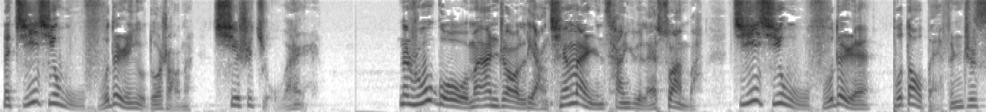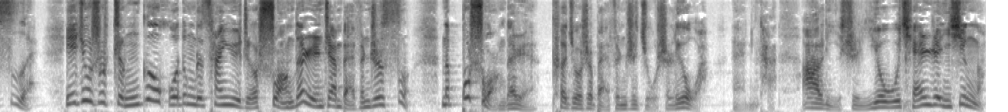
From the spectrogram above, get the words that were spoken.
那集齐五福的人有多少呢？七十九万人。那如果我们按照两千万人参与来算吧，集齐五福的人。不到百分之四哎，也就是说，整个活动的参与者爽的人占百分之四，那不爽的人可就是百分之九十六啊！哎，你看阿里是有钱任性啊，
